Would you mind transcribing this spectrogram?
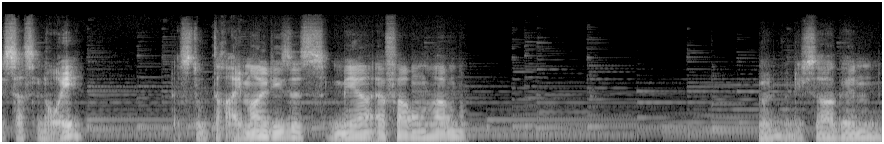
Ist das neu? Dass du dreimal dieses mehr Erfahrung haben? Dann würde ich sagen,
